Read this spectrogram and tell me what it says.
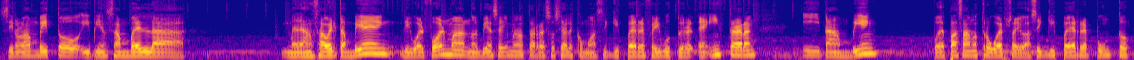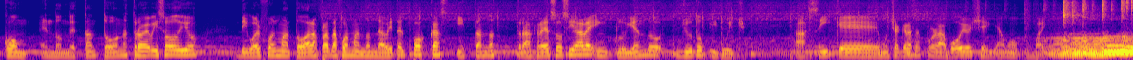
Si no lo han visto y piensan verla, me dejan saber también. De igual forma, no olviden seguirme en nuestras redes sociales como AsiXPR, Facebook, Twitter e Instagram. Y también puedes pasar a nuestro website basicgispr.com en donde están todos nuestros episodios de igual forma todas las plataformas en donde habita el podcast y están nuestras redes sociales incluyendo YouTube y Twitch Así que muchas gracias por el apoyo. Chequeamos. Bye.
